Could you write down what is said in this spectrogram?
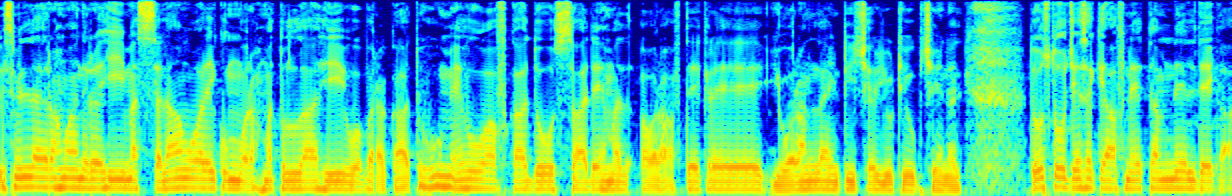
बसमीम अल्लाम वरहमतुल्लाहि मैं हूँ आपका दोस्त साद अहमद और आप देख रहे हैं your online teacher YouTube channel. दोस्तों, जैसा कि आपने थंबनेल देखा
